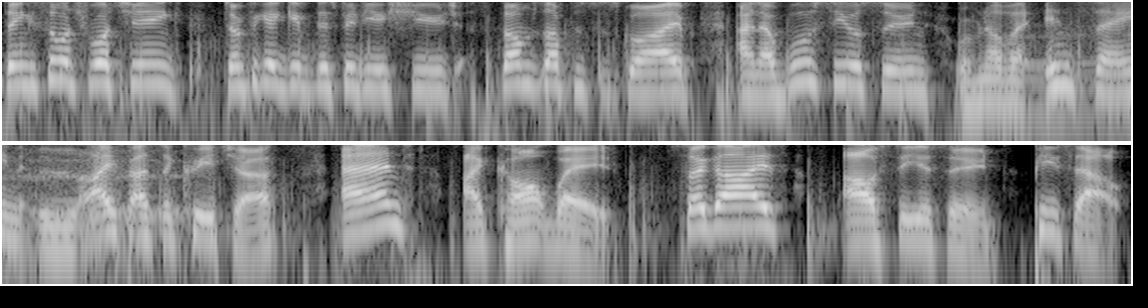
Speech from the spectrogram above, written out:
thank you so much for watching. Don't forget to give this video a huge thumbs up and subscribe. And I will see you soon with another insane life as a creature. And I can't wait. So guys, I'll see you soon. Peace out.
